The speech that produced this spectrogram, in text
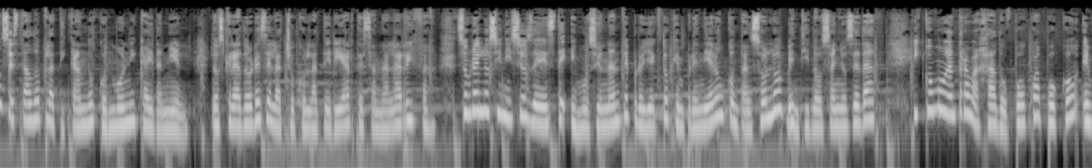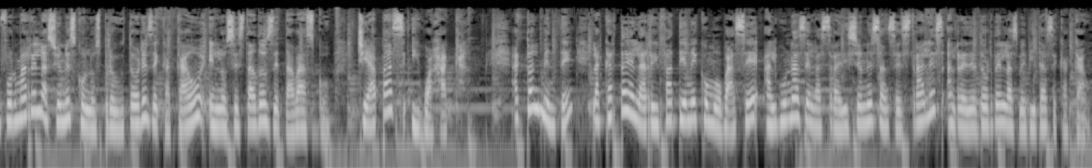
Hemos estado platicando con Mónica y Daniel, los creadores de la chocolatería artesanal La Rifa, sobre los inicios de este emocionante proyecto que emprendieron con tan solo 22 años de edad y cómo han trabajado poco a poco en formar relaciones con los productores de cacao en los estados de Tabasco, Chiapas y Oaxaca. Actualmente, la carta de la rifa tiene como base algunas de las tradiciones ancestrales alrededor de las bebidas de cacao,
